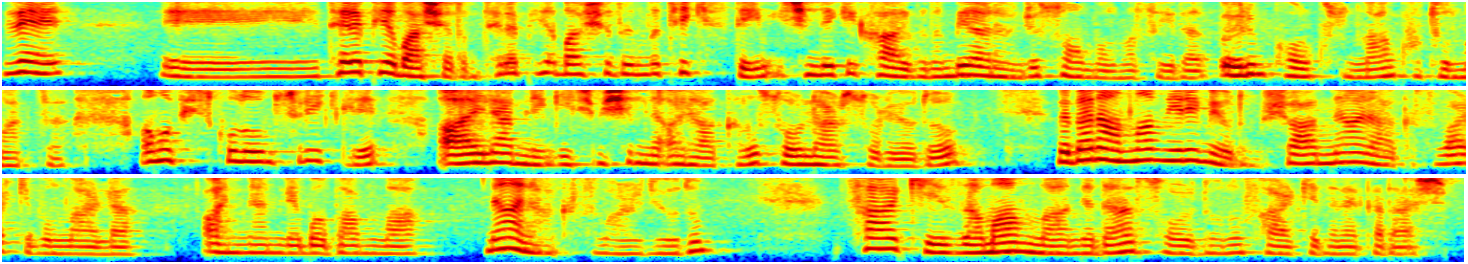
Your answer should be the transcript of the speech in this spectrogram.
Ve e, terapiye başladım. Terapiye başladığımda tek isteğim içimdeki kaygının bir an önce son bulmasıydı. Ölüm korkusundan kurtulmaktı. Ama psikoloğum sürekli ailemle, geçmişimle alakalı sorular soruyordu. Ve ben anlam veremiyordum. Şu an ne alakası var ki bunlarla? Annemle, babamla ne alakası var diyordum. Ta ki zamanla neden sorduğunu fark edene kadar.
